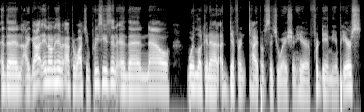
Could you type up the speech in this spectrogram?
and then I got in on him after watching preseason, and then now we're looking at a different type of situation here for Dameon Pierce.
